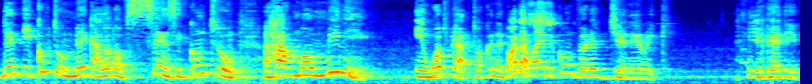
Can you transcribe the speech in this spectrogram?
then it comes to make a lot of sense. It comes to have more meaning in what we are talking about. Otherwise, yes. it becomes very generic. you get it?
